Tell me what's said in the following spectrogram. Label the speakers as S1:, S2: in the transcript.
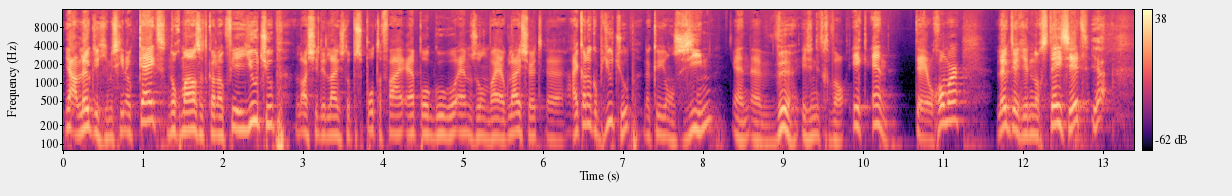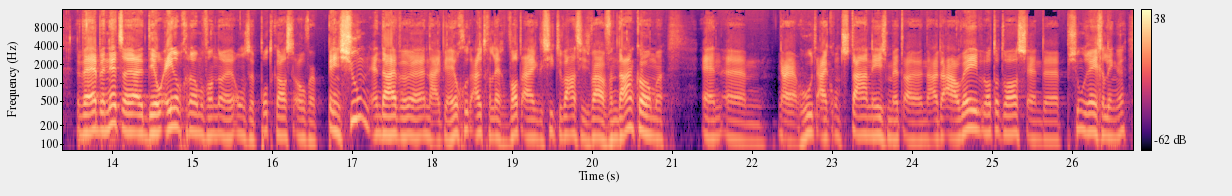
S1: Ja, leuk dat je misschien ook kijkt. Nogmaals, het kan ook via YouTube. Als je dit luistert op Spotify, Apple, Google, Amazon, waar je ook luistert. Uh, hij kan ook op YouTube. Dan kun je ons zien. En uh, we is in dit geval ik en Theo Gommer. Leuk dat je er nog steeds zit.
S2: Ja.
S1: We hebben net uh, deel 1 opgenomen van onze podcast over pensioen. En daar hebben we, nou, heb je heel goed uitgelegd wat eigenlijk de situatie is waar we vandaan komen. En um, nou ja, hoe het eigenlijk ontstaan is met nou, de AOW, wat dat was, en de pensioenregelingen.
